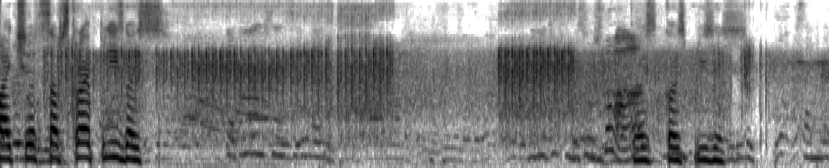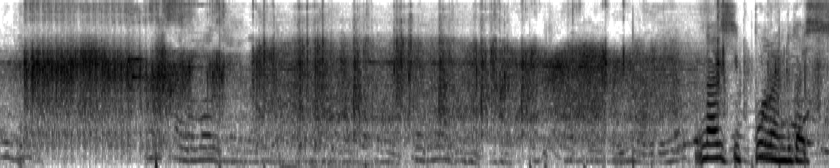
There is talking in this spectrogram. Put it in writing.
like share subscribe please guys guys guys please guys guys ఇప్పుడు రండి గైస్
